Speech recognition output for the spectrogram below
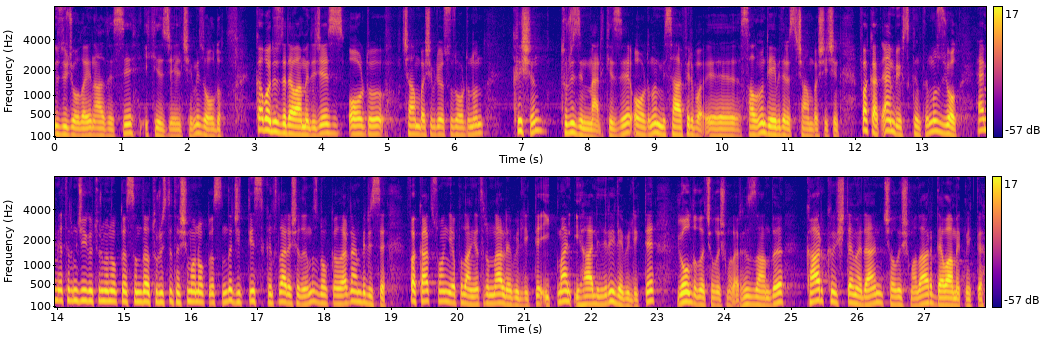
Üzücü olayın adresi İkizce ilçemiz oldu. Kabadüz'de devam edeceğiz. Ordu, Çambaşı biliyorsunuz Ordu'nun kışın turizm merkezi, Ordu'nun misafir e, salonu diyebiliriz Çambaşı için. Fakat en büyük sıkıntımız yol. Hem yatırımcıyı götürme noktasında, turisti taşıma noktasında ciddi sıkıntılar yaşadığımız noktalardan birisi. Fakat son yapılan yatırımlarla birlikte, ikmal ihaleleriyle birlikte yolda da çalışmalar hızlandı. Kar kış demeden çalışmalar devam etmekte.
